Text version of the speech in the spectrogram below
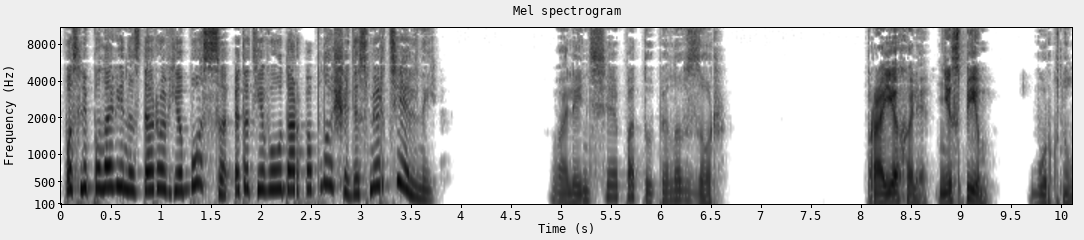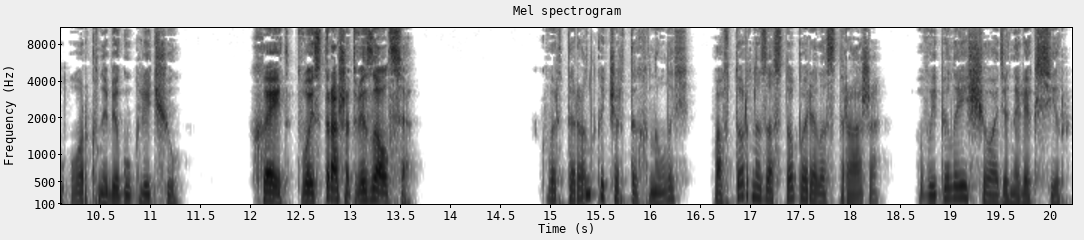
после половины здоровья босса этот его удар по площади смертельный. Валенсия потупила взор. «Проехали, не спим!» — буркнул орк на бегу к лечу. «Хейт, твой страж отвязался!» Квартиронка чертыхнулась, повторно застопорила стража, выпила еще один эликсир.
